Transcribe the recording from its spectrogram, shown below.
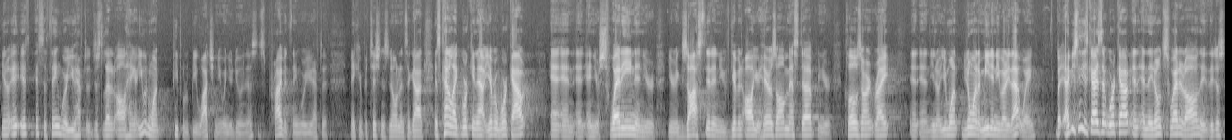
you know, it, it, it's a thing where you have to just let it all hang out. You wouldn't want people to be watching you when you're doing this. It's a private thing where you have to make your petitions known unto God. It's kind of like working out. You ever work out and, and, and, you're sweating and you're, you're exhausted and you've given all your hair's all messed up and your clothes aren't right and, and you know you, want, you don't want to meet anybody that way but have you seen these guys that work out and, and they don't sweat at all they, they, just,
